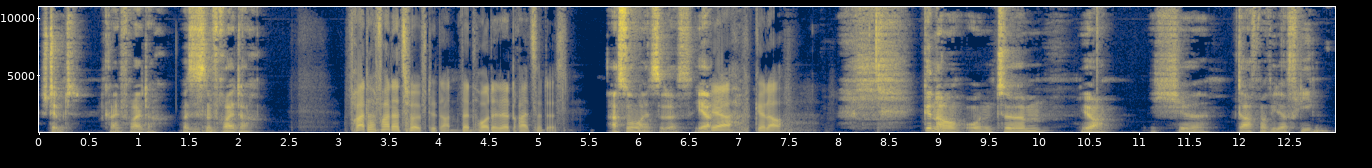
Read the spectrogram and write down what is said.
Stimmt, kein Freitag. Was ist ein Freitag? Freitag war der 12. dann, wenn heute der 13. ist. Ach so, meinst du das? Ja. Ja, genau. Genau, und ähm, ja, ich äh, darf mal wieder fliegen.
